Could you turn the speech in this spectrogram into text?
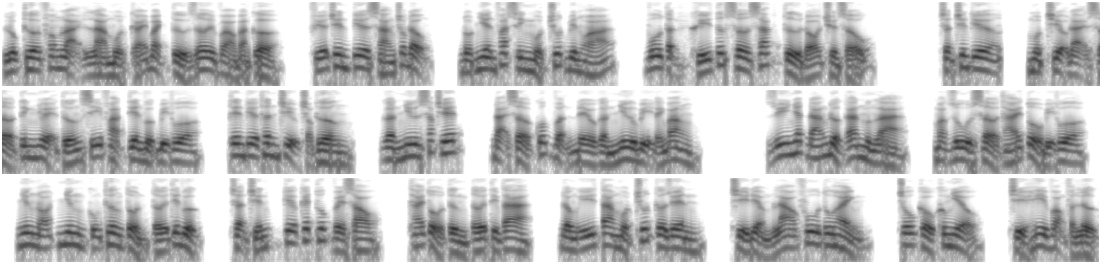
Lục thừa phong lại là một cái bạch tử rơi vào bàn cờ, phía trên tia sáng chốc động, đột nhiên phát sinh một chút biến hóa, vô tận khí tức sơ sắc từ đó truyền xấu. Trận chiến kia, một triệu đại sở tinh nhuệ tướng sĩ phạt tiên vực bị thua, tên kia thân chịu trọng thương gần như sắp chết, đại sở quốc vận đều gần như bị đánh băng. Duy nhất đáng được ăn mừng là, mặc dù sở thái tổ bị thua, nhưng nó nhưng cũng thương tổn tới tiên vực, trận chiến kia kết thúc về sau, thái tổ từng tới tìm ta, đồng ý ta một chút cơ duyên, chỉ điểm lao phu tu hành, chỗ cầu không nhiều, chỉ hy vọng phần lực.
